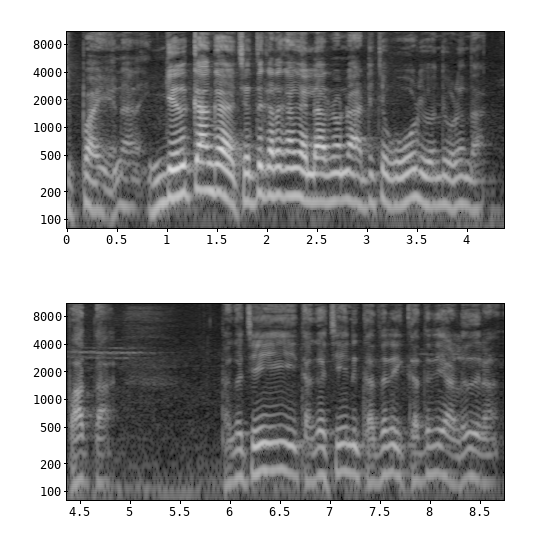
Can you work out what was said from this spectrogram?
சிப்பாய் என்ன இங்கே இருக்காங்க செத்து கிடக்காங்க எல்லாருன்னு அடித்து ஓடி வந்து விழுந்தான். பார்த்தா தங்கச்சி தங்கச்சின்னு கதறி கதறி அழுதுறான்.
